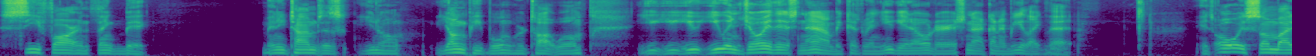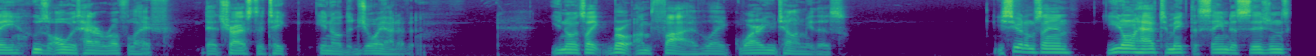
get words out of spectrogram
See far and think big. Many times, as you know, young people, we're taught, well, you you you you enjoy this now because when you get older, it's not gonna be like that. It's always somebody who's always had a rough life that tries to take you know the joy out of it. You know, it's like, bro, I'm five. Like, why are you telling me this? You see what I'm saying? You don't have to make the same decisions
